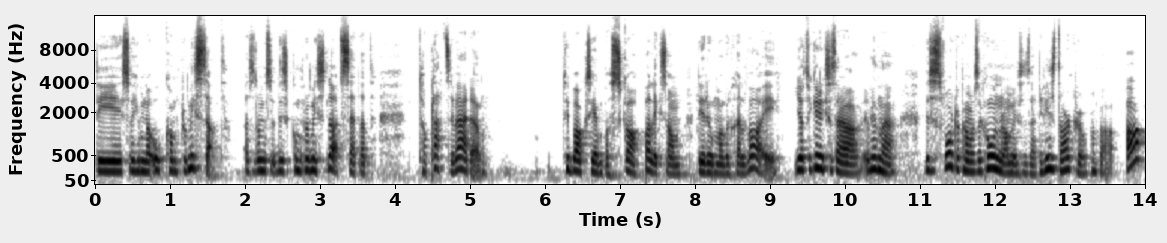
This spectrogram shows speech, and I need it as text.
det är så himla okompromissat. Alltså de är så, det är så kompromisslöst sätt att ta plats i världen. Tillbaks igen på att skapa liksom det rum man vill själv vara i. Jag tycker liksom så här, jag vet inte, det är så svårt att ha konversationer om just så här, det finns darkroom. Man bara, ja.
